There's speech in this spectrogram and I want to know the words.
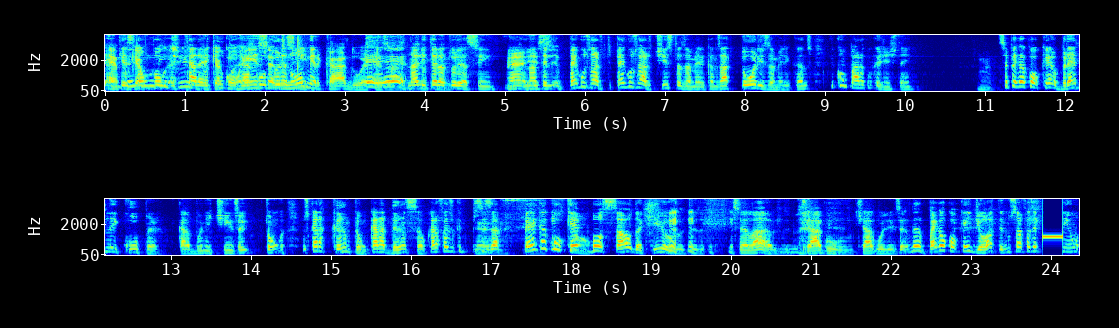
É, a questão é um pouco. porque- Cara, é Porque a cultu- é concorrência cultura no assim. mercado é, É, pesada. Na literatura é assim. É, tele- pega, os art- pega os artistas americanos, atores americanos, e compara com o que a gente tem. Você pegar qualquer, o Bradley Cooper, cara bonitinho, tom- os caras cantam, o cara dança, o cara faz o que precisar. Pega qualquer Então. boçal daqui, o, sei lá, Thiago, Thiago não, Pega qualquer idiota, ele não sabe fazer p nenhuma,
